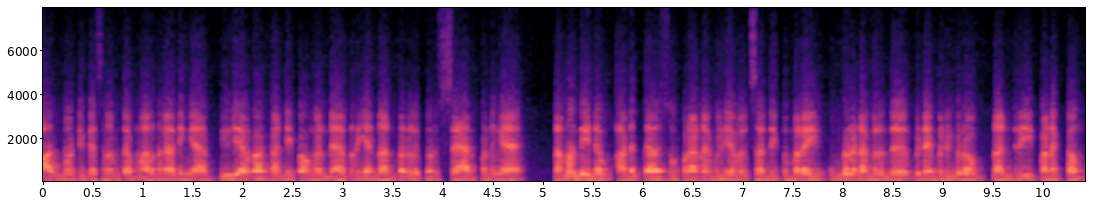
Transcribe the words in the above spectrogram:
ஆல் நோட்டிஃபிகேஷன் நம்ம மறந்துடாதீங்க. வீடியோவை கண்டிப்பாக உங்கள் நிறைய நண்பர்களுக்கும் ஷேர் பண்ணுங்க. நம்ம மீண்டும் அடுத்த சூப்பரான வீடியோவில் சந்திக்கும் வரை உங்களிடமிருந்து விடைபெறுகிறோம். நன்றி வணக்கம்.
